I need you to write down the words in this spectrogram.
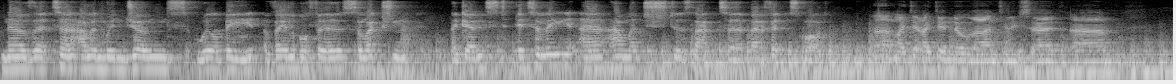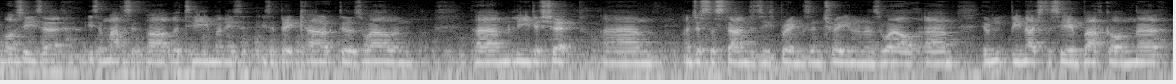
now that uh, Alun Wyn Jones will be available for selection against Italy. Uh, how much does that uh, benefit the squad? Um, I, di- I didn't know that until you said. Um, obviously, he's a he's a massive part of the team, and he's a, he's a big character as well, and um, leadership, um, and just the standards he brings in training as well. Um, it would be nice to see him back on the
